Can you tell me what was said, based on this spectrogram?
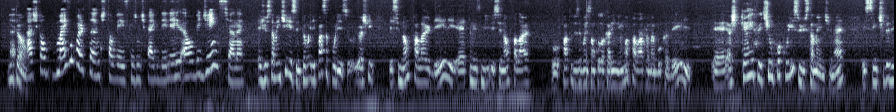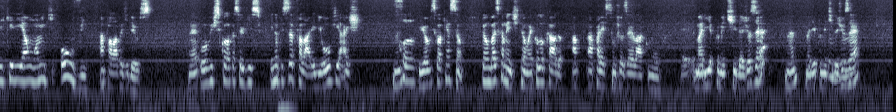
Acho que é o mais importante, talvez, que a gente pegue dele é a obediência, né? É justamente isso. Então ele passa por isso. Eu acho que esse não falar dele é transmitir. Esse não falar. O fato dos evangelhos não colocarem nenhuma palavra na boca dele. É, acho que quer refletir um pouco isso, justamente, né? Esse sentido de que ele é um homem que ouve a palavra de Deus. Né? Ouve e se coloca a serviço. Ele não precisa falar, ele ouve e age. Né? Sim. Ele ouve e se coloca em ação. Então, basicamente, então, é colocado, a, aparece São José lá como é, Maria Prometida José, né? Maria Prometida Uhum. José.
